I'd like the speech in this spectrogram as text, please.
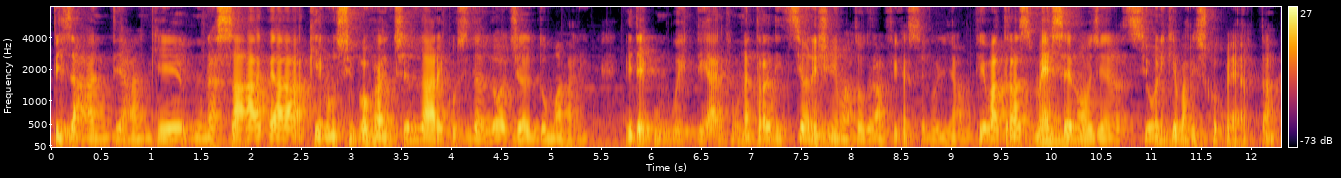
pesante anche, una saga che non si può cancellare così dall'oggi al domani ed è quindi anche una tradizione cinematografica, se vogliamo, che va trasmessa alle nuove generazioni, che va riscoperta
